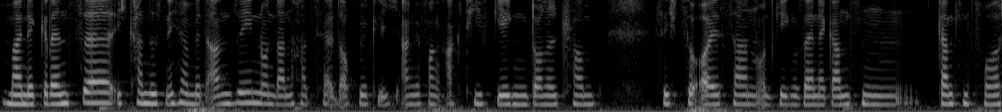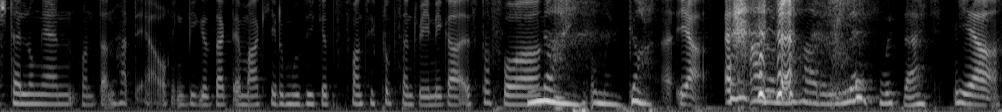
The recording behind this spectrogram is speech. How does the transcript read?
meine Grenze, ich kann das nicht mehr mit ansehen. Und dann hat sie halt auch wirklich angefangen, aktiv gegen Donald Trump sich zu äußern und gegen seine ganzen, ganzen Vorstellungen. Und dann hat er auch irgendwie gesagt, er mag ihre Musik jetzt 20 Prozent weniger als davor. Nein, oh mein Gott. Ja, I don't know how to live with that. ja,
